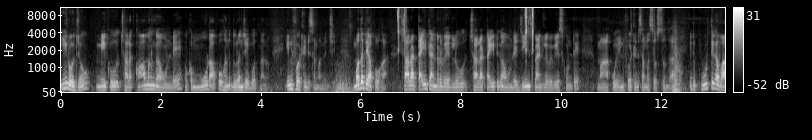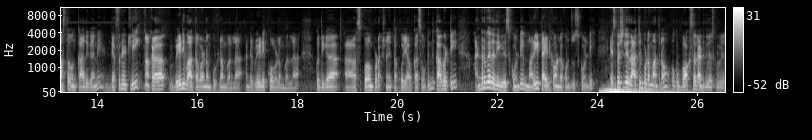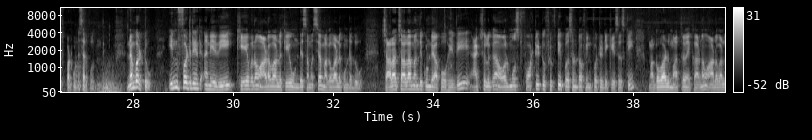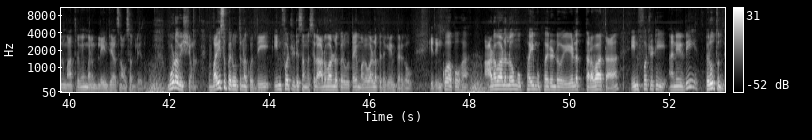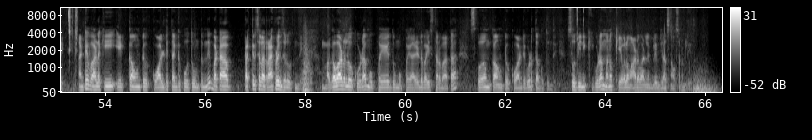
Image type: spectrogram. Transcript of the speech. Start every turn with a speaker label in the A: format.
A: ఈరోజు మీకు చాలా కామన్గా ఉండే ఒక మూడు అపోహలు దూరం చేయబోతున్నాను. ఇన్ఫర్టిలిటీ సంబంధించి. మొదటి అపోహ చాలా టైట్ అండర్వేర్లు చాలా టైట్గా ఉండే జీన్స్ ప్యాంట్లు వేసుకుంటే మాకు ఇన్ఫర్టిలిటీ సమస్య వస్తుందా? ఇది పూర్తిగా వాస్తవం కాదు కానీ డెఫినెట్లీ అక్కడ వేడి వాతావరణం పుట్టడం వల్ల అంటే వేడి ఎక్కువ అవ్వడం వల్ల కొద్దిగా స్పర్మ్ ప్రొడక్షన్ అనేది తక్కువ అయ్యే అవకాశం ఉంటుంది. కాబట్టి అండర్వేర్ అది వేసుకోండి మరీ టైట్గా ఉండకుండా చూసుకోండి. ఎస్పెషల్లీ రాత్రిపూట మాత్రం ఒక బాక్సర్ లాంటిది వేసుకుని పట్టుకుంటే సరిపోతుంది. నెంబర్ టూ ఇన్ఫర్టిలిటీ అనేది కేవలం ఆడవాళ్ళకే ఉండే సమస్య మగవాళ్ళకు ఉండదు. చాలా చాలా మందికి ఉండే అపోహ ఇది. యాక్చువల్గా almost forty to fifty percent of infertility కేసెస్కి మగవాళ్ళు మాత్రమే కారణం ఆడవాళ్ళని మాత్రమే మనం బ్లేమ్ చేయాల్సిన అవసరం లేదు. మూడో విషయం వయసు పెరుగుతున్న కొద్దీ ఇన్ఫర్టిలిటీ సమస్యలు ఆడవాళ్ళు పెరుగుతాయి మగవాళ్ళ పెద్దగా ఏం పెరగవు. ఇది ఇంకో అపోహ. ఆడవాళ్ళలో ముప్పై ముప్పై రెండు ఏళ్ళ తర్వాత ఇన్ఫర్టిలిటీ అనేది పెరుగుతుంది. అంటే వాళ్ళకి ఎగ్ కౌంట్ క్వాలిటీ తగ్గిపోతూ ఉంటుంది బట్ ఆ ప్రక్రియ చాలా ర్యాపిడ్గా జరుగుతుంది. మగవాళ్ళలో కూడా ముప్పై ఐదు ముప్పై ఆరేళ్ళ వయసు తర్వాత స్పర్మ్ కౌంట్ క్వాలిటీ కూడా తగ్గుతుంది. సో దీనికి కూడా మనం కేవలం ఆడవాళ్ళని బ్లేమ్ చేయాల్సిన అవసరం లేదు.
